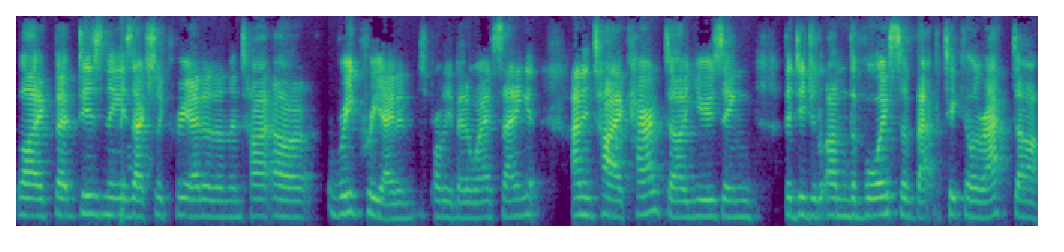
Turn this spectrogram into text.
like that Disney has actually created an entire, uh, recreated is probably a better way of saying it, an entire character using the digital, um, the voice of that particular actor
